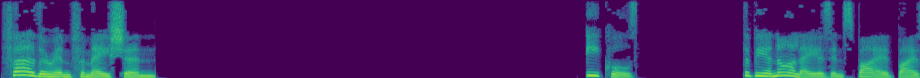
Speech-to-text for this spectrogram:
Further information. Equals the Biennale is inspired by a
